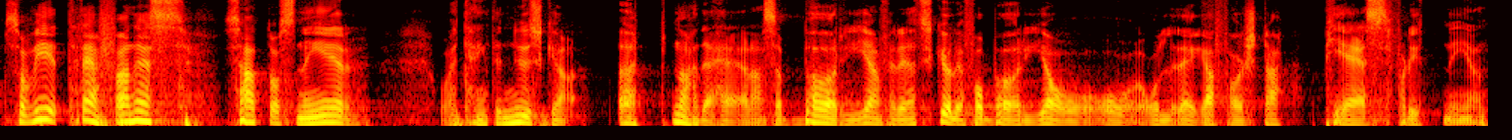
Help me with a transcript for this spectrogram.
så vi träffades, satte oss ner och jag tänkte nu ska jag öppna det här, alltså börja, för jag skulle få börja och, och, och lägga första pjäsflyttningen.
